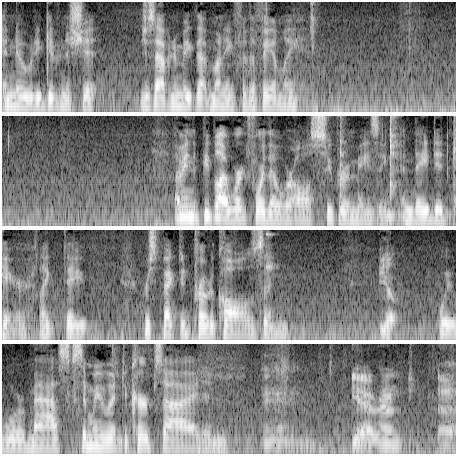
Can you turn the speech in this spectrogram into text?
and nobody giving a shit, just having to make that money for the family. I mean, the people I worked for though were all super amazing and they did care. Like they respected protocols and Yep. we wore masks and we went to curbside and And yeah, around uh,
